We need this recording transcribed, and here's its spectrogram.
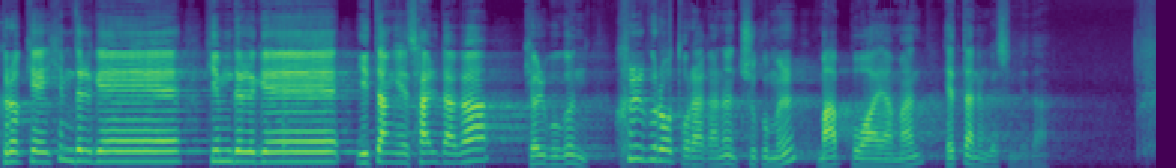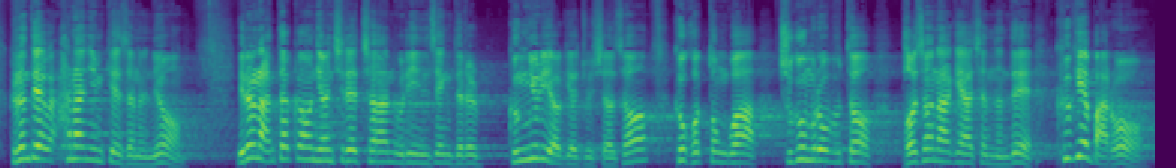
그렇게 힘들게 힘들게 이 땅에 살다가 결국은 흙으로 돌아가는 죽음을 맛보아야만 했다는 것입니다. 그런데 하나님께서는요, 이런 안타까운 현실에 처한 우리 인생들을 극률히 여겨주셔서 그 고통과 죽음으로부터 벗어나게 하셨는데 그게 바로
